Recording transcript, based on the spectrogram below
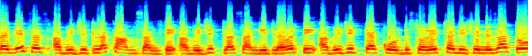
लगेचच अभिजितला काम सांगते. अभिजितला सांगितल्यावरती अभिजित त्या कोल्ड स्टोरेजच्या दिशेने जातो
